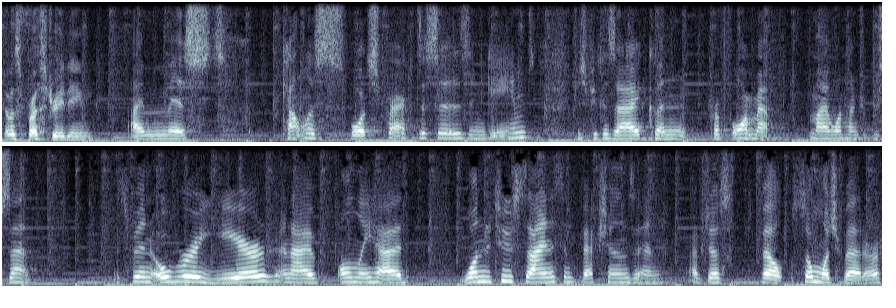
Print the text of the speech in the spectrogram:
that was frustrating. I missed countless sports practices and games just because I couldn't perform at my 100%. It's been over a year and I've only had one to two sinus infections and I've just felt so much better.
